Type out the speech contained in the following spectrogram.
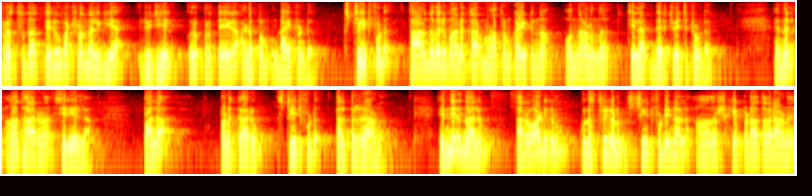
പ്രസ്തുത തെരുവ് ഭക്ഷണം നൽകിയ രുചിയിൽ ഒരു പ്രത്യേക അടുപ്പം ഉണ്ടായിട്ടുണ്ട്. സ്ട്രീറ്റ് ഫുഡ് താഴ്ന്ന വരുമാനക്കാർ മാത്രം കഴിക്കുന്ന ഒന്നാണെന്ന് ചിലർ ധരിച്ചു വെച്ചിട്ടുണ്ട്. എന്നാൽ ആ ധാരണ ശരിയല്ല. പല പണക്കാരും സ്ട്രീറ്റ് ഫുഡ് തൽപരരാണ്. എന്നിരുന്നാലും തറവാടികളും കുലസ്ത്രീകളും സ്ട്രീറ്റ് ഫുഡിനാൽ ആകർഷിക്കപ്പെടാത്തവരാണ്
